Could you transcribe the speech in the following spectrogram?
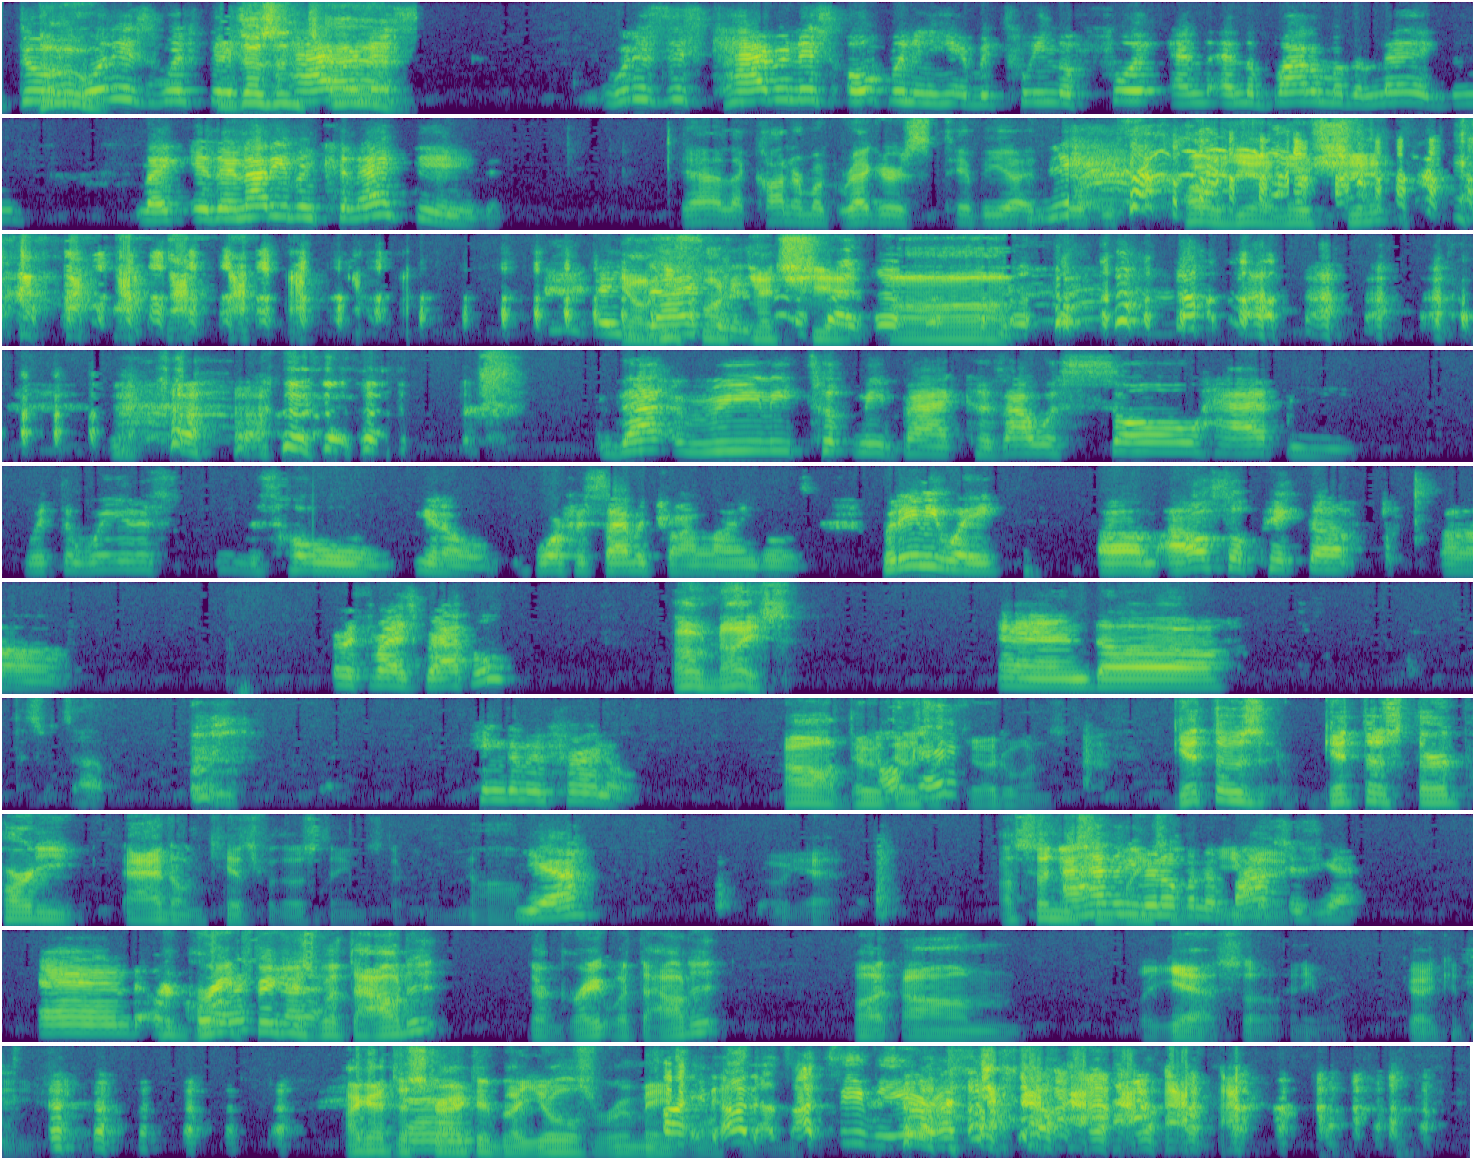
Dude, No, what is with it this doesn't cavernous? What is this cavernous opening here between the foot and, and the bottom of the leg, dude? Like eh, they're not even connected. Yeah, like Conor McGregor's tibia. And Yeah. tibia. Oh yeah, no shit. Yo, he exactly. fucked that shit. Oh, that really took me back because I was so happy with the way this this whole you know War for Cybertron line goes. But anyway, um, I also picked up uh, Earthrise Grapple oh, nice. and uh, That's what's up. Kingdom Inferno. Oh, dude, those Okay. are good ones. Get those get those third party add on kits for those things. They're phenomenal. Yeah, Oh yeah. I'll send you. I some haven't even opened the eBay. boxes yet. And of They're great course, figures uh, without it. They're great without it. But um, yeah. So anyway, go ahead, continue. I got distracted by Yule's roommate. I know, that's I see me here.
